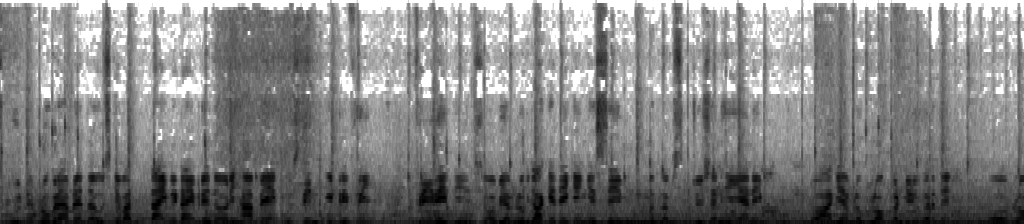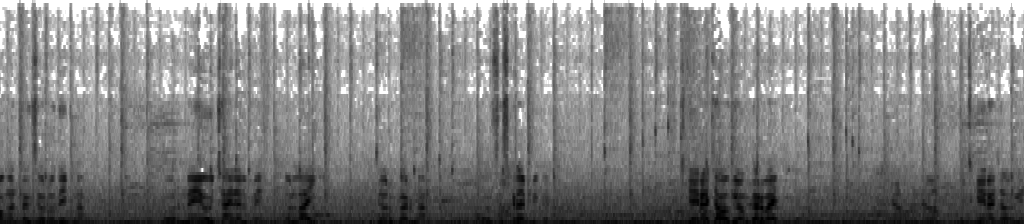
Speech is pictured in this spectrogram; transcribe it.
स्कूल में प्रोग्राम रहता है उसके बाद टाइम ही टाइम रहता है। और यहाँ पे उस दिन एंट्री फ्री फ्री रहती है। सो अभी हम लोग जाके देखेंगे सेम मतलब सिचुएशन है या नहीं। तो आगे हम लोग ब्लॉग कंटिन्यू करते हैं और ब्लॉग अंत तक ज़रूर देखना। और नए हो चैनल पे तो लाइक ज़रूर करना और सब्सक्राइब भी करना। कुछ कहना चाहोगे ओमकार भाई? क्या बोल रहे हो? कुछ कहना चाहोगे?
